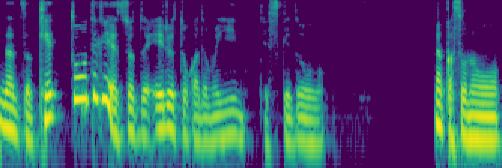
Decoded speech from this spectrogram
なんつうの、血統的にはちょっと L とかでもいいんですけど、なんかその、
